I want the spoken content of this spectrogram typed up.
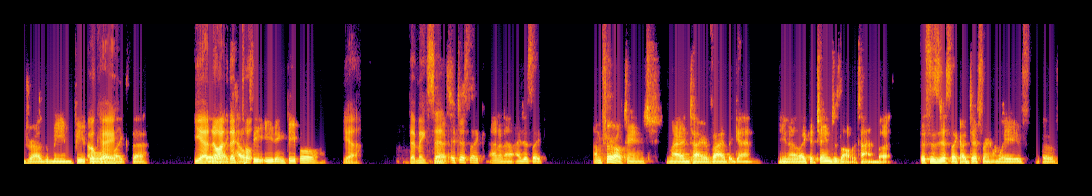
drug meme people Okay. with like the, Yeah. the, no, like that. to- healthy eating people. yeah. That makes sense. it just like I don't know. I just like I'm sure I'll change my entire vibe again. You know, like it changes all the time, but this is just like a different wave of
